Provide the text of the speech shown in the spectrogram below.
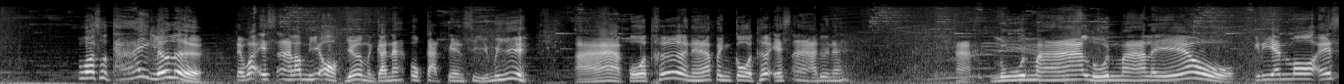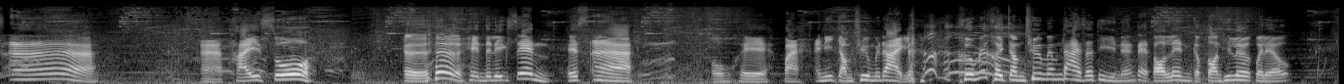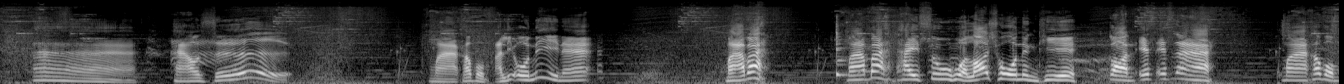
ตัวสุดท้ายอีกแล้วเหรอแต่ว่า SR รอบนี้ออกเยอะเหมือนกันนะ โอกาสเปลี่ยนสีมี อ่าโกเทอร์นะฮะเป็นโกเทอร์ SR ด้วยนะ อะลูนมาลูนมาแล้วเกรียนโม SR อ่าไทซูเออเฮนเดริกเซน SR โอเค ไปไอันนี้จำชื่อไม่ได้อีกแล้ว คือไม่เคยจำชื่อแม่มได้สักทีนะตั้งแต่ตอนเล่นกับตอนที่เลิกไปแล้วอ่าฮาวเซอร์มาครับผมอาริโอนี่นะฮะมาปะมาปะไทซูหัวล้อโชว์หนึ่งที ก่อน SSR มาครับผม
